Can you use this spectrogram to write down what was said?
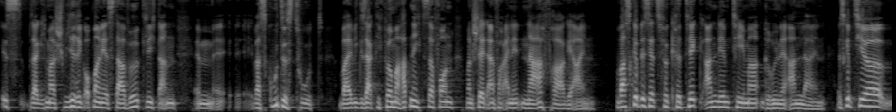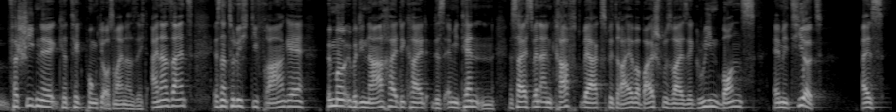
ist, sage ich mal, schwierig, ob man jetzt da wirklich dann ähm, äh, was Gutes tut, weil wie gesagt, die Firma hat nichts davon, man stellt einfach eine Nachfrage ein. Was gibt es jetzt für Kritik an dem Thema grüne Anleihen? Es gibt hier verschiedene Kritikpunkte aus meiner Sicht. Einerseits ist natürlich die Frage immer über die Nachhaltigkeit des Emittenten. Das heißt, wenn ein Kraftwerksbetreiber beispielsweise Green Bonds emittiert, als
